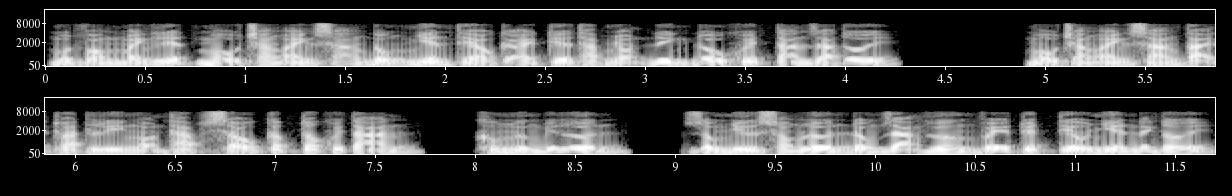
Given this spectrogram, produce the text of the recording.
một vòng mánh liệt màu trắng ánh sáng đột nhiên theo cái kia tháp nhọn đỉnh đầu khuyết tán ra tới. Màu trắng ánh sáng tại thoát ly ngọn tháp sau cấp tốc khuyết tán, không ngừng biến lớn, giống như sóng lớn đồng dạng hướng về Tuyết Tiêu Nhiên đánh tới.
